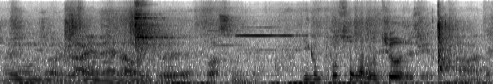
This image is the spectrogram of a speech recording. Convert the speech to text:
저희 오늘 라인의 라운드에 왔습니다. 이거 포토 한번 찍어주세요. 아, 네.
